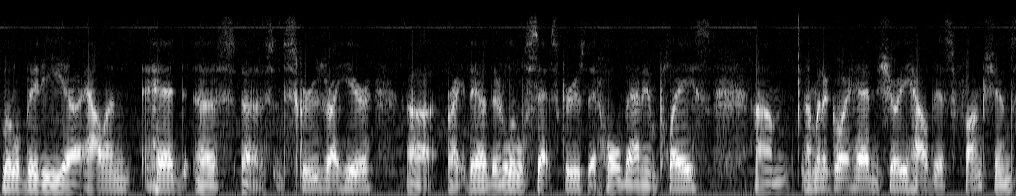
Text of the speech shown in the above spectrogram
little bitty uh, Allen head uh, uh screws right here, uh, right there. They're little set screws that hold that in place. Um, I'm going to go ahead and show you how this functions.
